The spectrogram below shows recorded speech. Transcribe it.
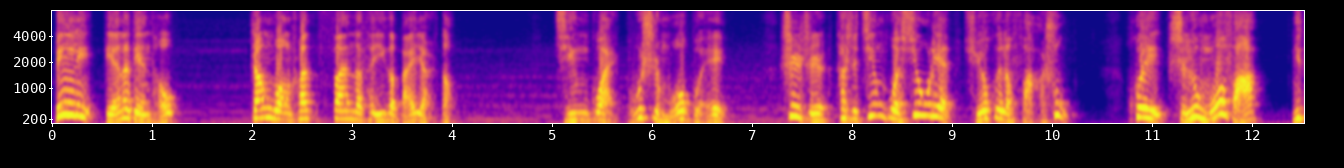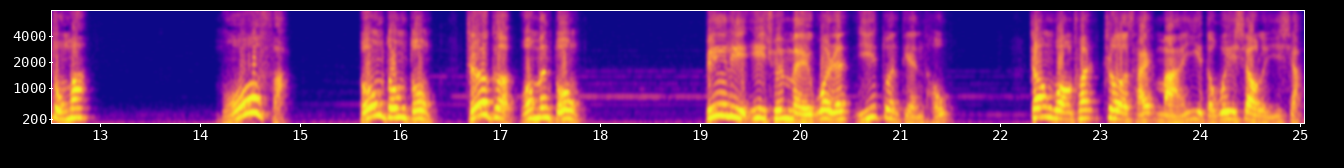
比利点了点头。张广川翻了他一个白眼，道：“精怪不是魔鬼，是指他是经过修炼，学会了法术，会使用魔法，你懂吗？”魔法。懂懂懂，这个我们懂。比利一群美国人一顿点头，张广川这才满意的微笑了一下，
